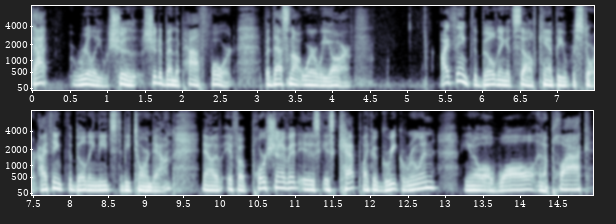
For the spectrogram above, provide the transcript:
That really should should have been the path forward, but that's not where we are. I think the building itself can't be restored. I think the building needs to be torn down. Now, if, if a portion of it is is kept like a Greek ruin, you know, a wall and a plaque,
